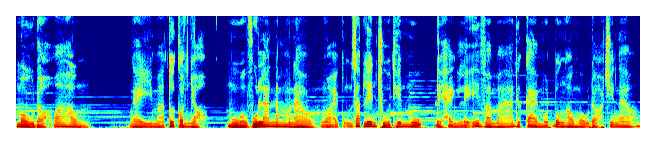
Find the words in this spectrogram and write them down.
Màu đỏ hoa hồng, ngày mà tôi còn nhỏ, mùa vu lan năm nào ngoại cũng dắt lên chùa thiên mụ để hành lễ và má được cài một bông hồng màu đỏ trên áo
